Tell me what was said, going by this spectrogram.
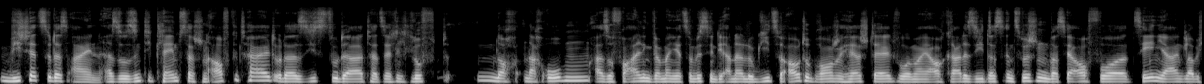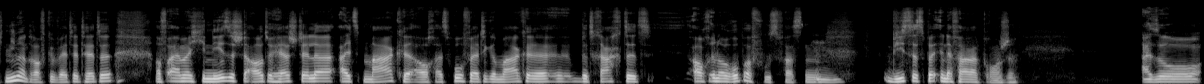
Wie schätzt du das ein? Also sind die Claims da schon aufgeteilt oder siehst du da tatsächlich Luft noch nach oben. Also vor allen Dingen, wenn man jetzt so ein bisschen die Analogie zur Autobranche herstellt, wo man ja auch gerade sieht, dass inzwischen, was ja auch vor zehn Jahren, glaube ich, niemand drauf gewettet hätte, auf einmal chinesische Autohersteller als Marke, auch als hochwertige Marke äh, betrachtet, auch in Europa Fuß fassen. Mhm. Wie ist das in der Fahrradbranche? Also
